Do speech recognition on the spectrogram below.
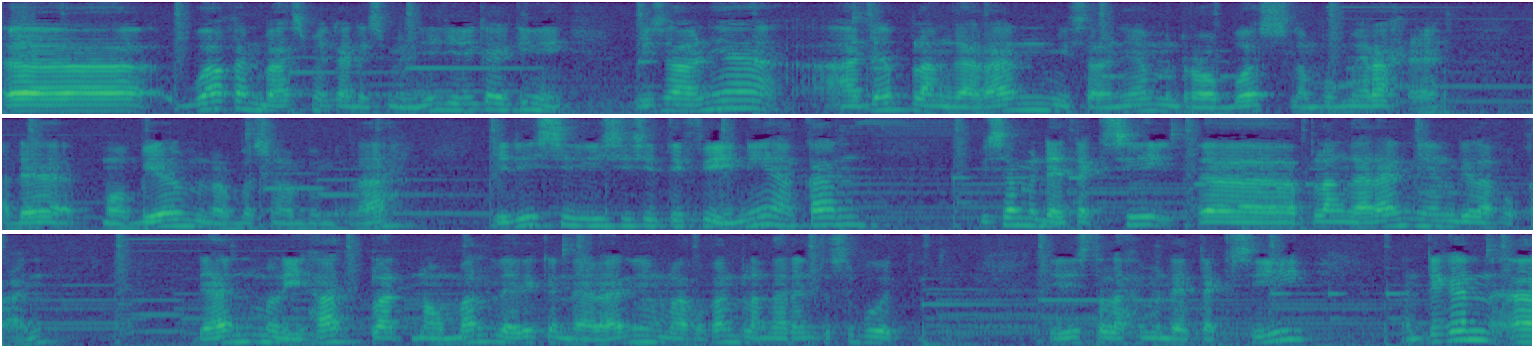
uh, eh, gue akan bahas mekanismenya jadi kayak gini misalnya ada pelanggaran misalnya menerobos lampu merah ya. Ada mobil menerobos lampu merah. Jadi si CCTV ini akan bisa mendeteksi uh, pelanggaran yang dilakukan dan melihat plat nomor dari kendaraan yang melakukan pelanggaran tersebut gitu. Jadi setelah mendeteksi nanti kan e,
